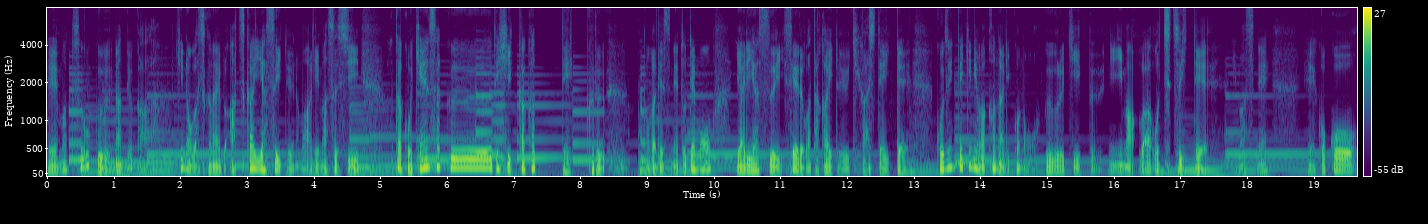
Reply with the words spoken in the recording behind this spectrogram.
えー、まあ、すごく、なんというか、機能が少ない分扱いやすいというのもありますし、あとはこう検索で引っかかってくるのがですね、とてもやりやすい、精度が高いという気がしていて、個人的にはかなりこの Google Keep に今は落ち着いていますね。えー、ここ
